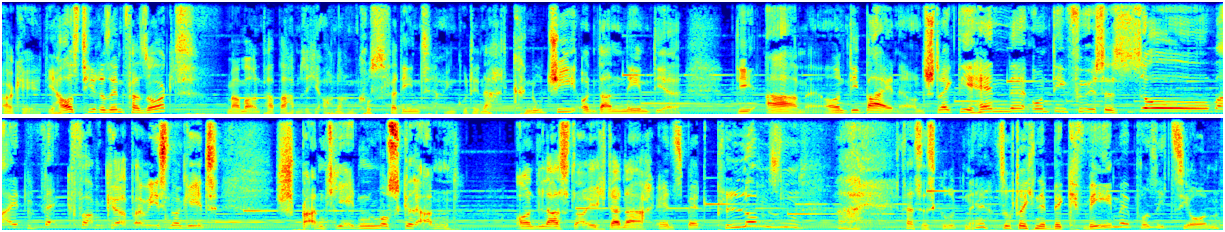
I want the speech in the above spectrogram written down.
Okay, die Haustiere sind versorgt. Mama und Papa haben sich auch noch einen Kuss verdient. Ein gute Nacht Knutschi und dann nehmt ihr die Arme und die Beine und streckt die Hände und die Füße so weit weg vom Körper, wie es nur geht. Spannt jeden Muskel an und lasst euch danach ins Bett plumpsen. Das ist gut, ne? Sucht euch eine bequeme Position.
